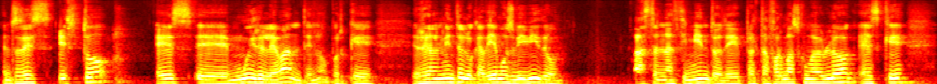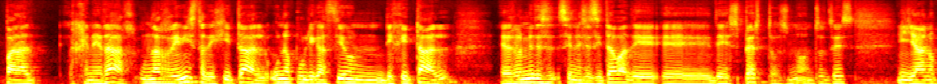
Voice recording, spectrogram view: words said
Entonces, esto es muy relevante, ¿no? porque realmente lo que habíamos vivido hasta el nacimiento de plataformas como el blog es que para generar una revista digital, una publicación digital, eh, realmente se necesitaba de, eh, de, expertos, ¿no? Entonces, y ya no,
